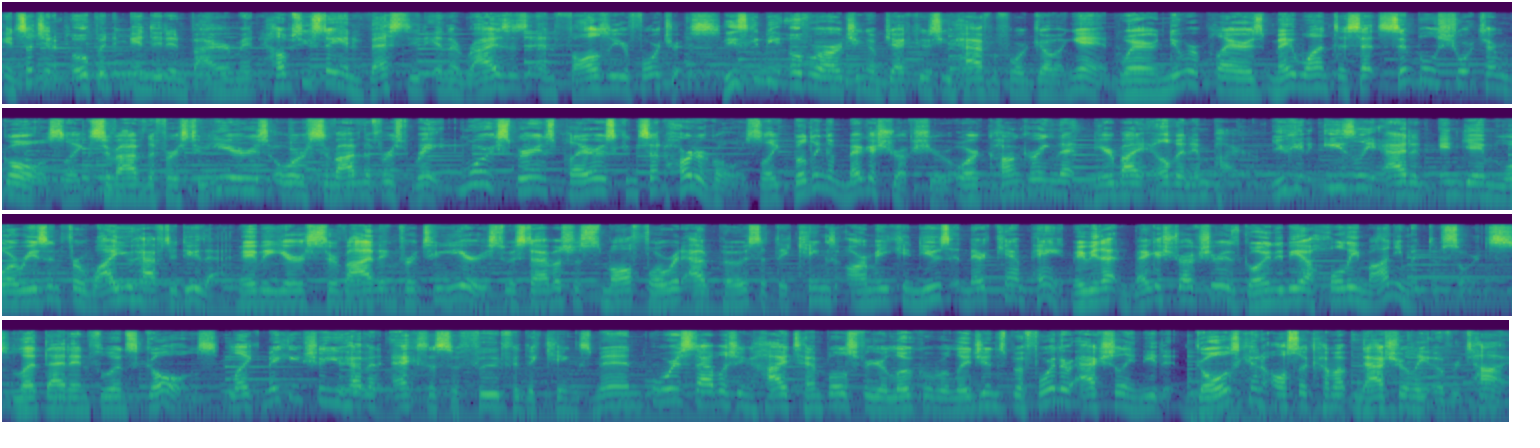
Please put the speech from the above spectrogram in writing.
in such an open-ended environment helps you stay invested in the rises and falls of your fortress. These can be overarching objectives you have before going in, where newer players may want to set simple short-term goals like survive the first two years or survive the first raid. More experienced players can set harder goals like building a megastructure or conquering that nearby elven empire. You can easily add an in-game lore reason for why you have to do that. Maybe you're surviving for two years to establish a small forward outpost that the king's army can use in their campaign. Maybe that megastructure is going to be a holy monument of sorts. Let that influence goals, like making sure you have an excess of food for the king's men, or establishing high temples for your local religions before they're actually needed. Goals can also come up naturally over time.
